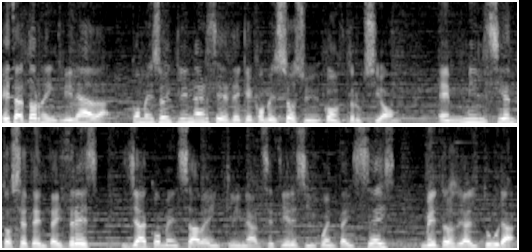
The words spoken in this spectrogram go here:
Esta torre inclinada comenzó a inclinarse desde que comenzó su construcción. En 1173 ya comenzaba a inclinarse, tiene 56 metros de altura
